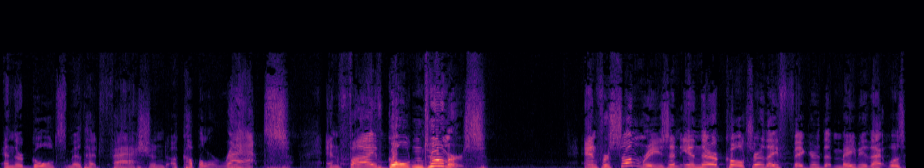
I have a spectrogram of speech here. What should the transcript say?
and their goldsmith had fashioned a couple of rats and five golden tumors. And for some reason, in their culture, they figured that maybe that was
